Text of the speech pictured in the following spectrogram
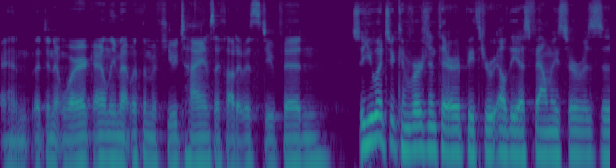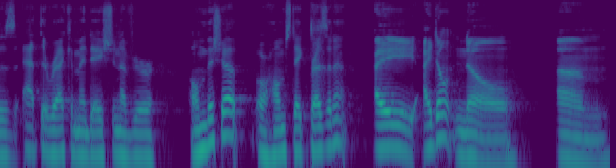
and that didn't work. I only met with them a few times. I thought it was stupid. So you went to conversion therapy through LDS Family Services at the recommendation of your home bishop or home stake president? I I don't know. Um,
